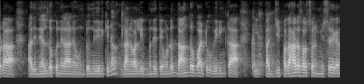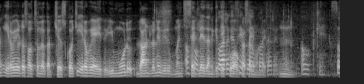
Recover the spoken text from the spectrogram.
కూడా అది నిలదొక్కునేలానే ఉంటుంది వీరికి దానివల్ల ఇబ్బంది అయితే ఉండదు. దాంతోపాటు వీరు ఇంకా ఈ పద్ది పదహారో సంవత్సరం మిస్ అయితే కనుక ఇరవై ఒకటో సంవత్సరంలో ఖర్చు చేసుకోవచ్చు. ఇరవై ఐదు ఈ మూడు దాంట్లోనే వీరు మంచి సెటిల్ అయ్యేదానికి ఎక్కువ అవకాశాలు అయిపోతారు ఓకే. సో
